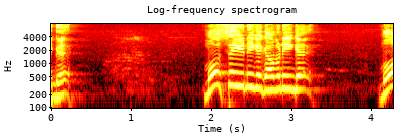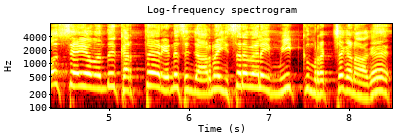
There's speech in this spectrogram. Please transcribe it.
எங்க? மோசையை நீங்கள் கவனிங்க. மோசேயை வந்து கர்த்தர் என்ன செஞ்சாருன்னா இசரவேலை மீட்கும் ரட்சகனாக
